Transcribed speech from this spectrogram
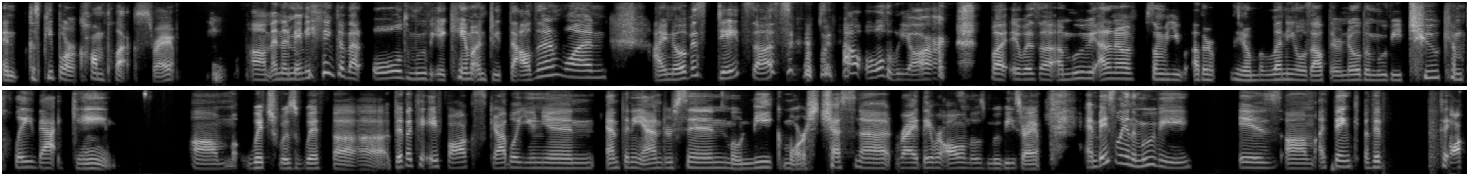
and because people are complex, right? Um, and then made me think of that old movie. It came out in 2001. I know this dates us with how old we are, but it was a, a, movie. I don't know if some of you other, you know, millennials out there know the movie Two Can Play That Game, um, which was with uh, Vivica A. Fox, Gabrielle Union, Anthony Anderson, Mo'Nique, Morris Chestnut, right? They were all in those movies, right? And basically in the movie is, um, I think a Vivica Fox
